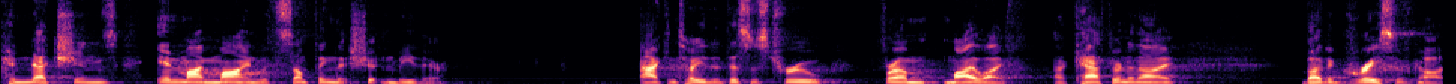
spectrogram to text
connections in my mind with something that shouldn't be there. I can tell you that this is true from my life. Uh, Catherine and I, by the grace of God,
